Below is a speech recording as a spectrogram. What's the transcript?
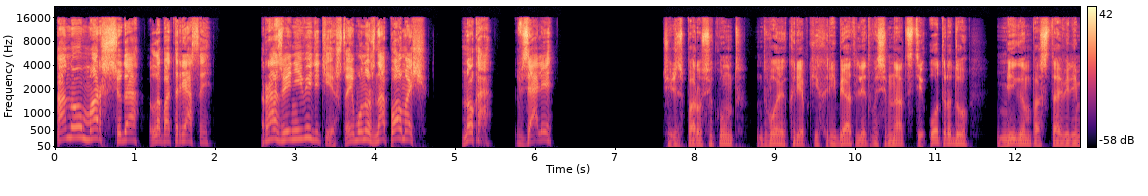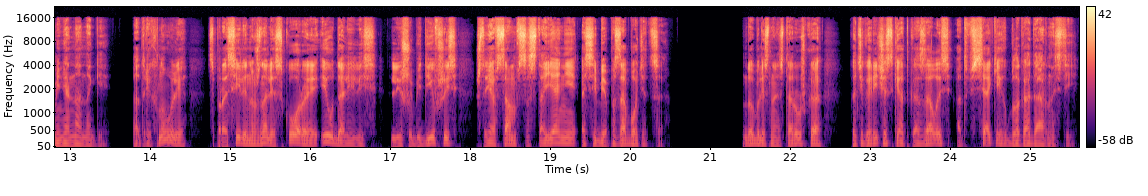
А ну, марш сюда, лоботрясы! Разве не видите, что ему нужна помощь? Ну-ка, взяли?» Через пару секунд двое крепких ребят лет 18 от роду мигом поставили меня на ноги. Отряхнули, спросили, нужна ли скорая, и удалились, лишь убедившись, что я сам в состоянии о себе позаботиться. Доблестная старушка категорически отказалась от всяких благодарностей,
